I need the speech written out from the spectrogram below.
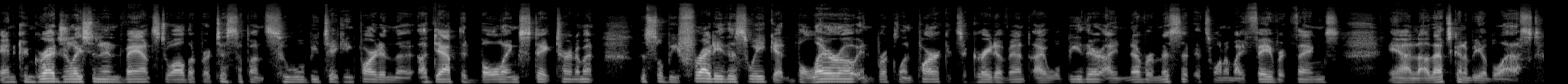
And congratulations in advance to all the participants who will be taking part in the Adapted Bowling State Tournament. This will be Friday this week at Bowlero in Brooklyn Park. It's a great event. I will be there. I never miss it. It's one of my favorite things. And uh, that's going to be a blast.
